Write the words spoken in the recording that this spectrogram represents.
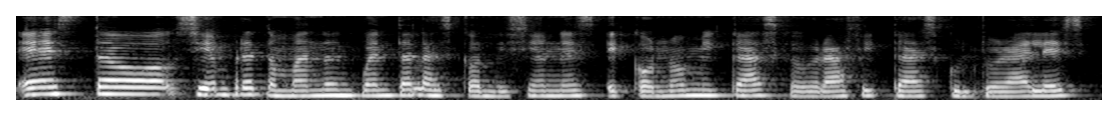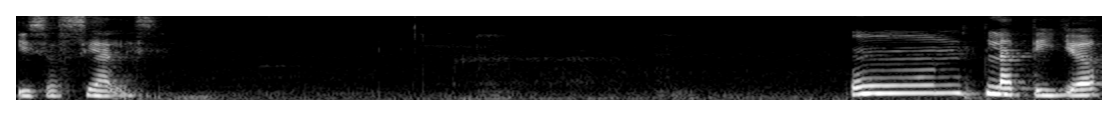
Esto siempre tomando en cuenta las condiciones económicas, geográficas, culturales y sociales. Un platillo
